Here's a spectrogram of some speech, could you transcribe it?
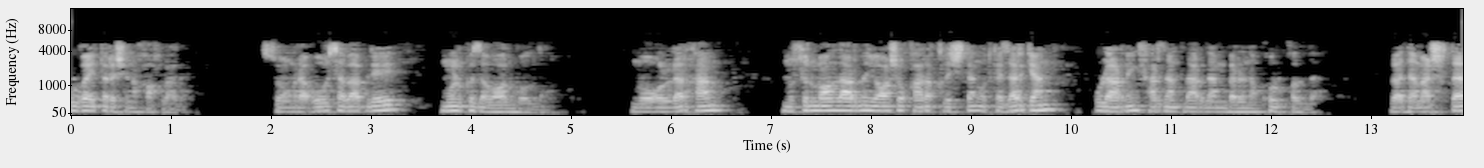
ulg'aytirishini xohladi. So'ngra u sababli mulki zavol bo'ldi. Mo'g'ullar ham musulmonlarni yoshu qari qilishdan o'tkazarkan ularning farzandlaridan birini qul qildi va damashqda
